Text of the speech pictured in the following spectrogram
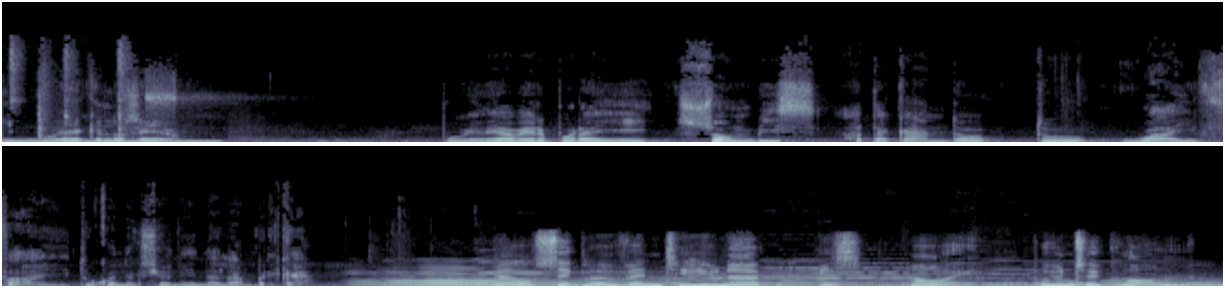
y puede que lo sea. Puede haber por ahí zombies atacando tu Wi-Fi, tu conexión inalámbrica. El siglo XXI es hoy.com.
